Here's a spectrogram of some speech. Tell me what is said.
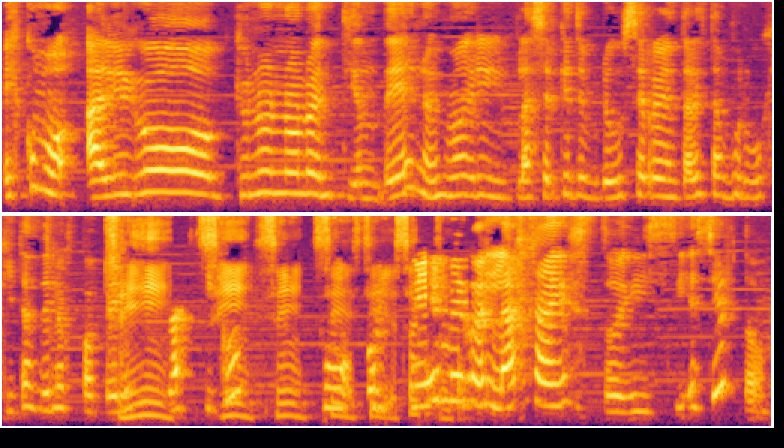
es como algo que uno no lo entiende, lo mismo el placer que te produce reventar estas burbujitas de los papeles Sí, plásticos. sí, sí, sí, Como, sí, ¿Por qué me relaja esto? Y sí, es cierto.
